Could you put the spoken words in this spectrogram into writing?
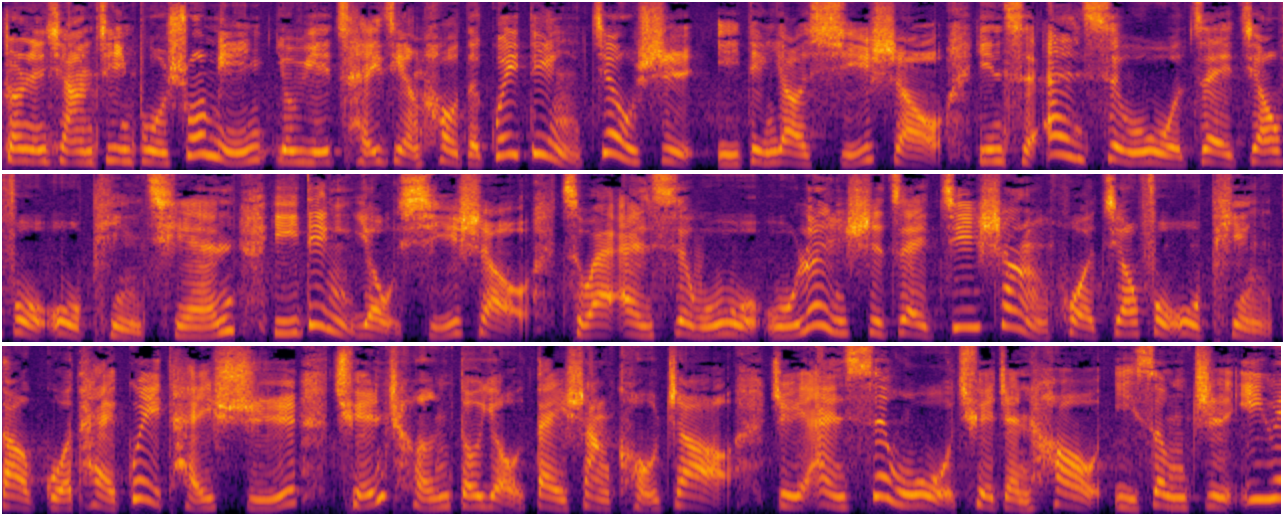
庄仁祥进一步说明，由于裁剪后的规定就是一定要洗手，因此按四五五在交付物品前一定有洗手。此外，按四五五无论是在机上或交付物品到国泰柜台时，全程都有戴上口罩。至于按四五五确诊后已送至医院。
